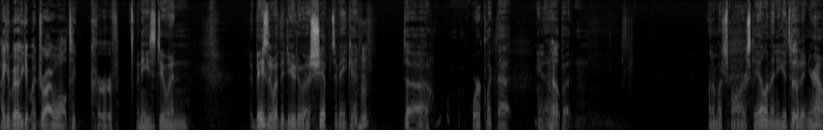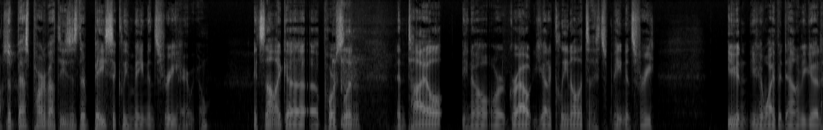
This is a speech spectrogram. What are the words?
I can barely get my drywall to curve. And he's doing basically what they do to a ship to make it Mhm. uh, work like that, you know, Yep. but on a much smaller scale, and then you get to The- put it in your house. The best part about these is they're basically maintenance free. there we go. It's not like a, a porcelain and tile, you know, or grout. You got to clean all the time. It's maintenance free. You can you can wipe it down and be good.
